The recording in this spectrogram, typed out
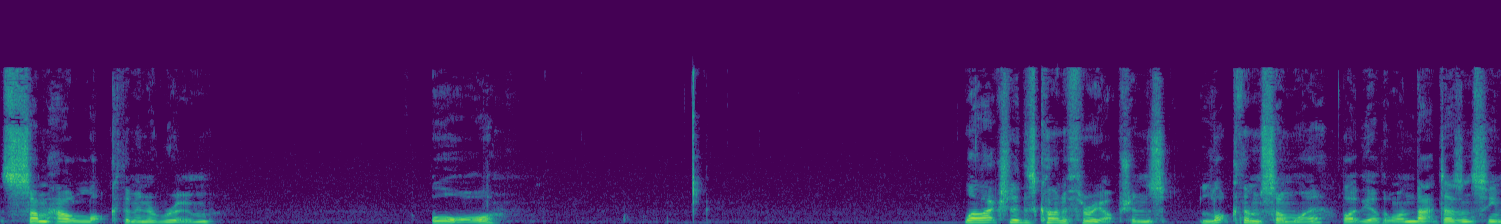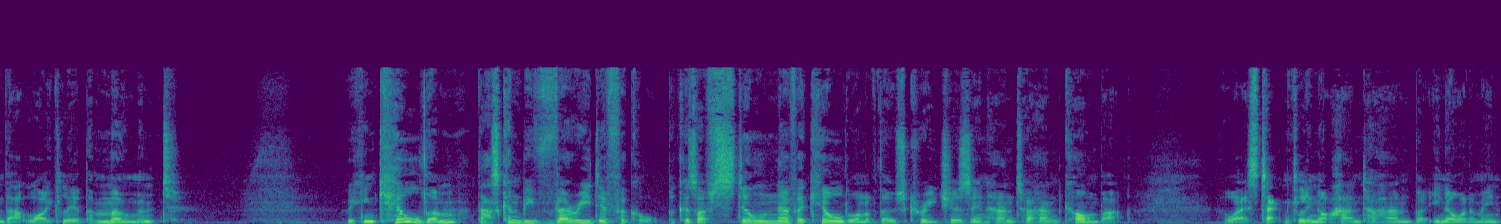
somehow lock them in a room, or well actually there's kind of three options. Lock them somewhere like the other one. That doesn't seem that likely at the moment. We can kill them. That's going to be very difficult because I've still never killed one of those creatures in hand-to-hand -hand combat. Well it's technically not hand-to-hand -hand, but you know what I mean.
